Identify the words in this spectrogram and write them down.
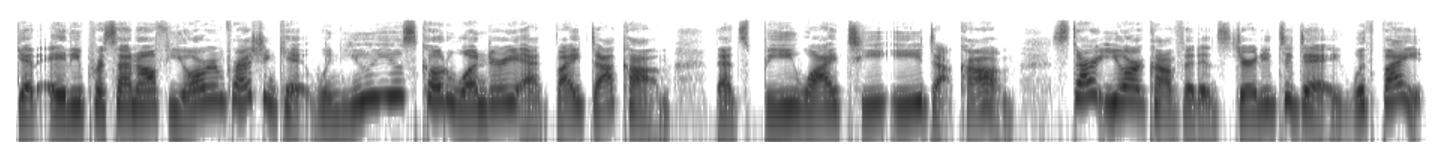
Get 80% off your impression kit when you use code WONDERY at Byte.com. That's B-Y-T-E dot com. Start your confidence journey today with Byte.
